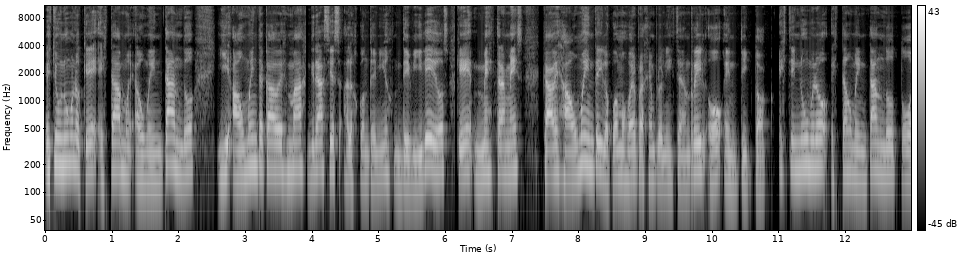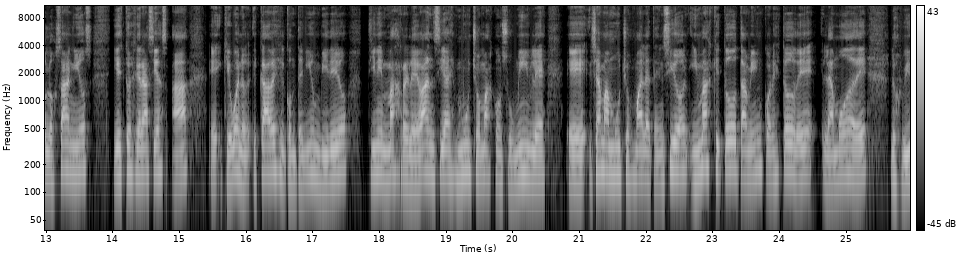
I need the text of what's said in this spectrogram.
Este es un número que está aumentando y aumenta cada vez más gracias a los contenidos de videos que mes tras mes cada vez aumenta y lo podemos ver por ejemplo en Instagram Reel o en TikTok. Este número está aumentando todos los años y esto es gracias a eh, que bueno, cada vez el contenido en video tiene más relevancia, es mucho más consumible, eh, llama mucho más la atención y más que todo también con esto de la moda de los videos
